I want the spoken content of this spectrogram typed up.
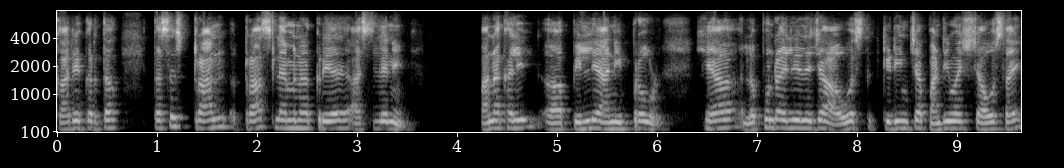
कार्य करतं. तसंच ट्रान ट्रान्सलॅमिनर क्रिया असल्याने पानाखालील पिल्ले आणि प्रौढ ह्या लपून राहिलेल्या ज्या अवस्था किडींच्या पांढरीमाशीच्या अवस्था आहे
